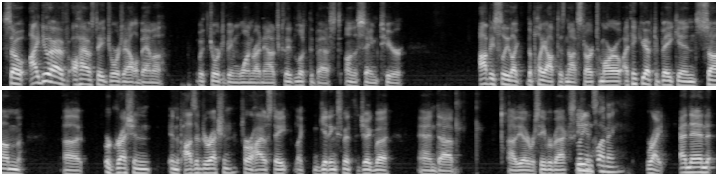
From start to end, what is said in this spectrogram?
So I do have Ohio State, Georgia, Alabama, with Georgia being one right now, just because they've looked the best on the same tier. Obviously, like the playoff does not start tomorrow. I think you have to bake in some uh, regression in the positive direction for Ohio State, like getting Smith-Njigba and uh, uh, the other receiver backs. Julian Fleming. Right. And then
